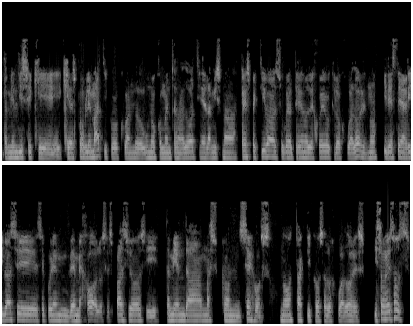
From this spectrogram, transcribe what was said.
También dice que, es problemático cuando uno como entrenador tiene la misma perspectiva sobre el terreno de juego que los jugadores, ¿no? Y desde arriba se, pueden ver mejor los espacios y también da más consejos no tácticos a los jugadores. Y son esos,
